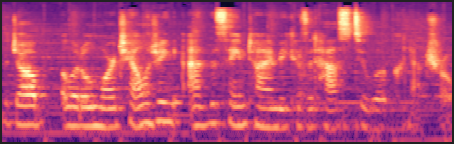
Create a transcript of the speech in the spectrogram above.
the job a little more challenging at the same time because it has to look natural.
